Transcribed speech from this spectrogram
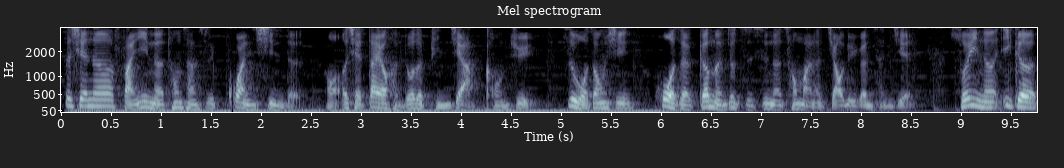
这些呢反应呢通常是惯性的。哦，而且带有很多的评价、恐惧、自我中心，或者根本就只是呢充满了焦虑跟成见。所以呢，一个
